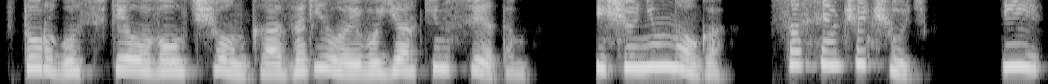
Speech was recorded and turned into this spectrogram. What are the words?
вторглась в тело волчонка, озарила его ярким светом. Еще немного, совсем чуть-чуть. И...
